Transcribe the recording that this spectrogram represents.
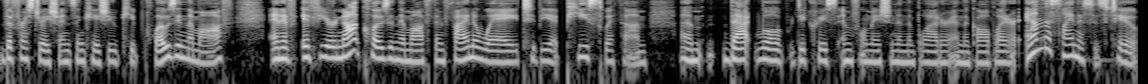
the frustrations in case you keep closing them off. And if, if you're not closing them off, then find a way to be at peace with them. Um, that will decrease inflammation in the bladder and the gallbladder and the sinuses too.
